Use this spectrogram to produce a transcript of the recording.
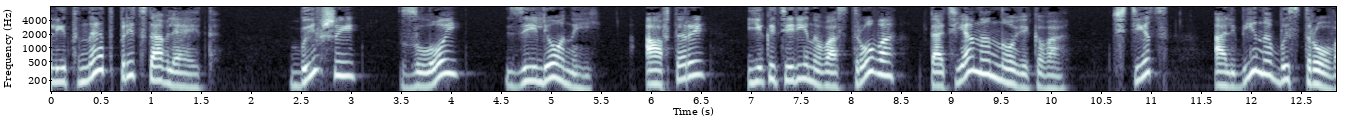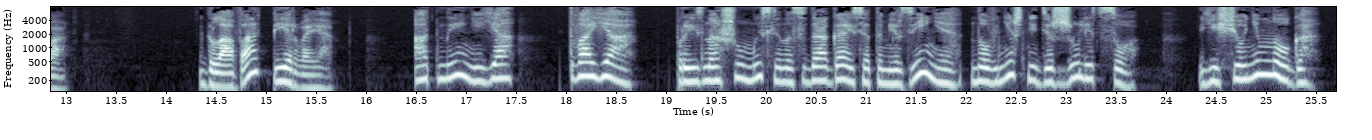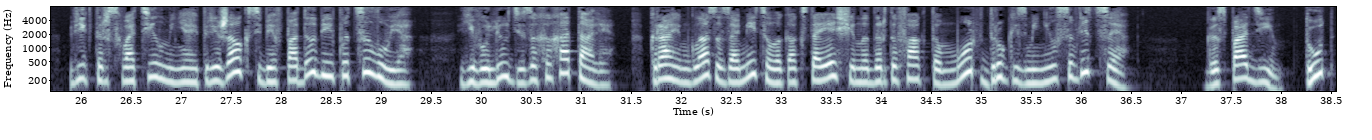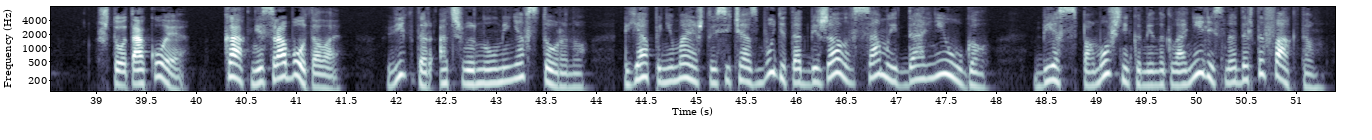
Литнет представляет Бывший, злой, зеленый Авторы Екатерина Вострова, Татьяна Новикова Чтец Альбина Быстрова Глава первая «Отныне я твоя!» Произношу мысленно, содрогаясь от омерзения, но внешне держу лицо. «Еще немного!» Виктор схватил меня и прижал к себе в подобие поцелуя. Его люди захохотали. Краем глаза заметила, как стоящий над артефактом Мор вдруг изменился в лице. «Господин, тут? Что такое? Как не сработало?» Виктор отшвырнул меня в сторону. Я, понимая, что сейчас будет, отбежала в самый дальний угол. Бес с помощниками наклонились над артефактом.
